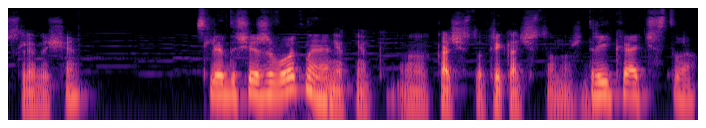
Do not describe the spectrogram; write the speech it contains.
Следующее. Следующее животное? Нет, нет, э, качество, три качества нужно. Три качества.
